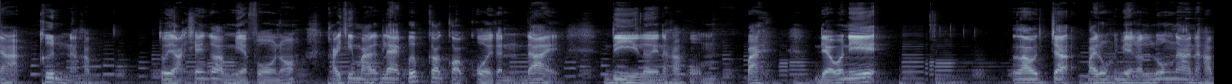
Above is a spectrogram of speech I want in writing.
ยากขึ้นนะครับ ตัวอย่างเช่นก็เมียโฟเนาะใครที่มาแรกๆปุ๊บก็กอบโกยกันได้ดีเลยนะครับผมไป เดี๋ยววันนี้ เราจะไปลงทะเบียนกันล่วงหน้านะครับ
